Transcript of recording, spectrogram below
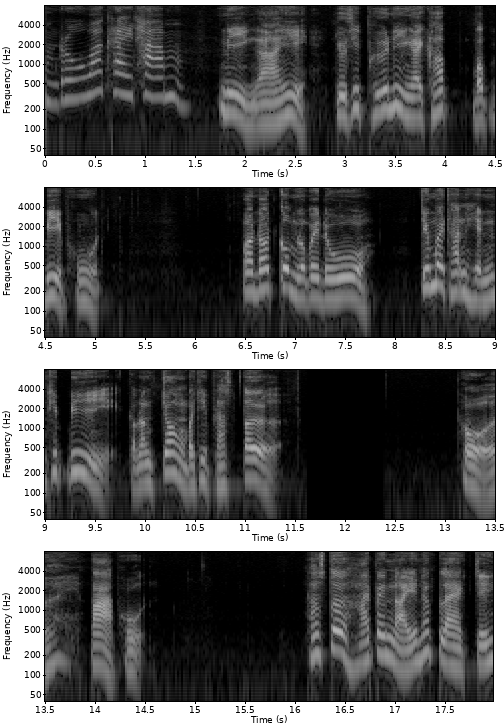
มรู้ว่าใครทนี่ไง อยู่ที่พื้นนี่ไงครับบ๊อบบี้พูดป้าดอดก้มลงไปดู จึงไม่ทันเห็นทิบบี้กำลังจ้องไปที่พลาสเตอร์โถ่เอ้ยป้าพูด พลาสเตอร์หายไปไหนนะแปลกจริง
